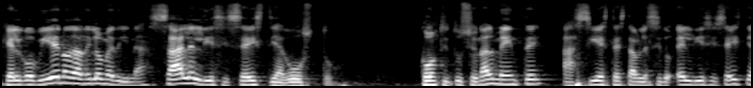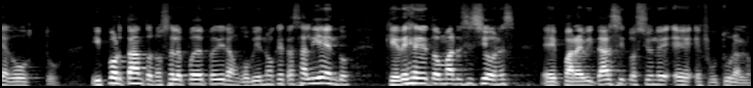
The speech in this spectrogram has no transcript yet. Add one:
que el gobierno de Danilo Medina sale el 16 de agosto. Constitucionalmente así está establecido, el 16 de agosto y por tanto no se le puede pedir a un gobierno que está saliendo que deje de tomar decisiones eh, para evitar situaciones eh, eh, futuras.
